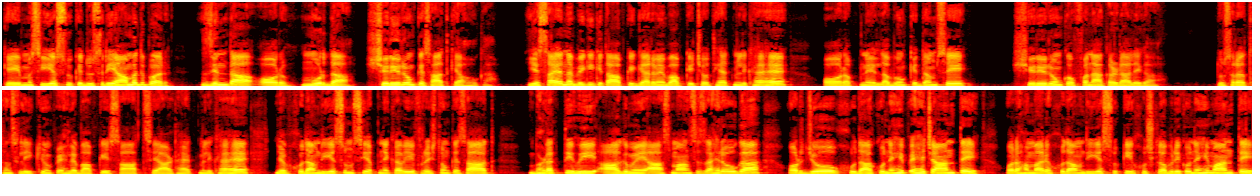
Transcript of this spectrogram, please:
کہ مسی کی دوسری آمد پر زندہ اور مردہ شریروں کے ساتھ کیا ہوگا؟ یہ سایہ نبی کی کتاب کے گیارہویں باپ کی چوتھی حت میں لکھا ہے، اور اپنے لبوں کے دم سے شریروں کو فنا کر ڈالے گا۔ دوسرا تھنسلی کیوں پہلے باپ کی سات سے آٹھ حت میں لکھا ہے، جب خدا مسیح اپنے کبھی فرشتوں کے ساتھ بھڑکتی ہوئی آگ میں آسمان سے ظاہر ہوگا اور جو خدا کو نہیں پہچانتے اور ہمارے خدا یسو کی خوشخبری کو نہیں مانتے،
